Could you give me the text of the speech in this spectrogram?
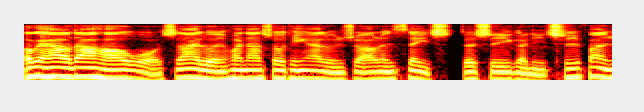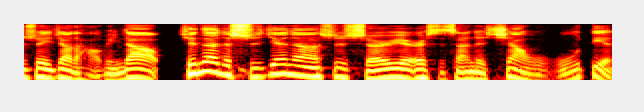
OK，Hello，大家好，我是艾伦，欢迎大家收听艾伦说 Alan Says，这是一个你吃饭睡觉的好频道。现在的时间呢是十二月二十三的下午五点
